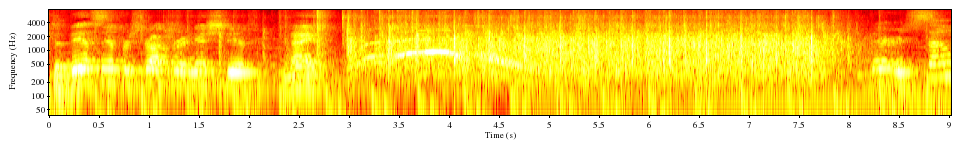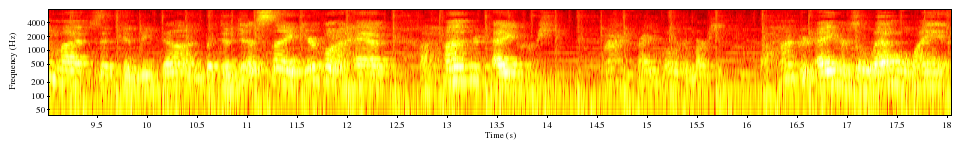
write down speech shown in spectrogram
to this infrastructure initiative now. There is so much that can be done, but to just think you're going to have a hundred acres, my great Lord of mercy, a hundred acres of level land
